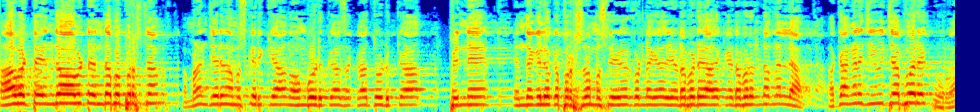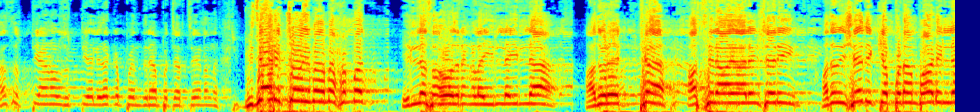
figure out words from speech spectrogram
ആവട്ടെ എന്തോ ആവട്ടെ എന്താ പ്രശ്നം? ചെറിയ നമസ്കരിക്കുക നോമ്പ് കൊടുക്കുക സക്കാത്ത് കൊടുക്കുക. പിന്നെ എന്തെങ്കിലുമൊക്കെ പ്രശ്നം മുസ്ലിങ്ങൾക്ക് ഉണ്ടെങ്കിൽ ഇടപെടുക അതൊക്കെ ഇടപെടേണ്ടെന്നല്ല ഒക്കെ അങ്ങനെ ജീവിച്ചാൽ പോരെ? ഖുറാ സൃഷ്ടിയാണോ സൃഷ്ടിയല്ല? ഇതൊക്കെ ഇപ്പൊ എന്തിനാ ഇപ്പൊ ചർച്ച ചെയ്യണമെന്ന് വിചാരിച്ചോ ഇമാം മുഹമ്മദ് ഇല്ല സഹോദരങ്ങളെ ഇല്ല ഇല്ല. അതൊരൊറ്റ അസിലായാലും ശരി. അത് നിഷേധിക്കപ്പെടാൻ പാടില്ല.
